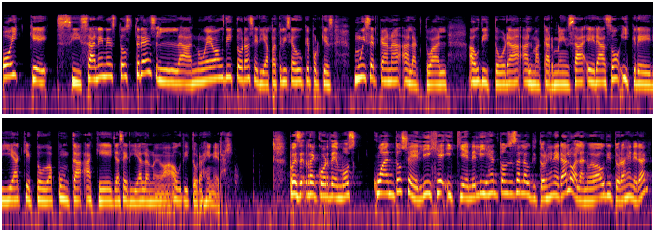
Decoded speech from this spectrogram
Hoy que si salen estos tres, la nueva auditora sería Patricia Duque porque es muy cercana a la actual auditora Alma Carmenza Erazo y creería que todo apunta a que ella sería la nueva auditora general. Pues recordemos cuándo se elige y quién elige entonces al auditor general o a la nueva auditora general.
